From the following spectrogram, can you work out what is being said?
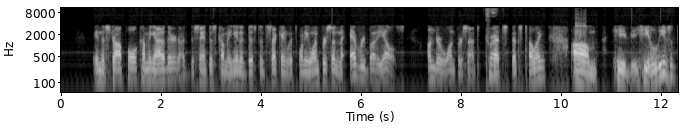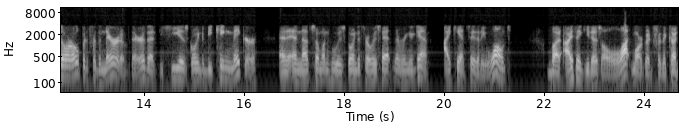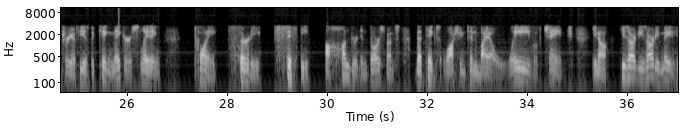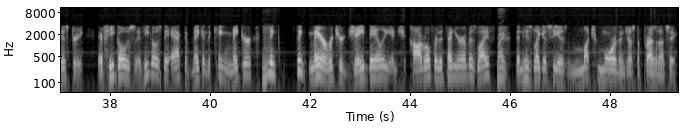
in the straw poll coming out of there, uh, DeSantis coming in a distant second with twenty one percent, and everybody else under one percent. Correct. That's that's telling. Um, he he leaves the door open for the narrative there that he is going to be kingmaker, and and not someone who is going to throw his hat in the ring again. I can't say that he won't, but I think he does a lot more good for the country if he is the kingmaker, slating 20, 30, 50, 100 endorsements that takes Washington by a wave of change. You know, he's already he's already made history If he goes, if he goes the act of making the king maker, Mhm. think think Mayor Richard J. Daley in Chicago for the tenure of his life, Right. then his legacy is much more than just a presidency.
